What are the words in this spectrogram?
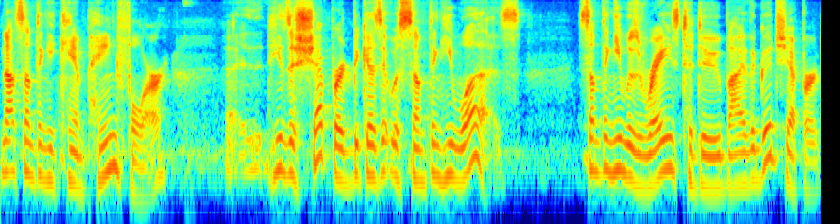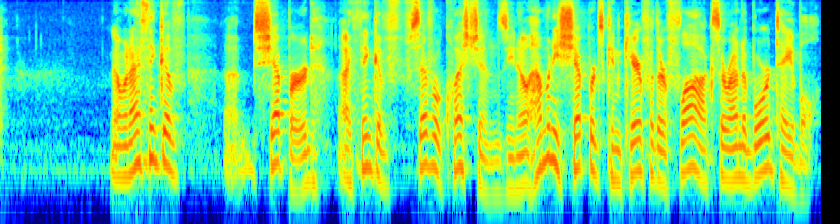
not something he campaigned for. Uh, he's a shepherd because it was something he was, something he was raised to do by the good shepherd. Now, when I think of uh, shepherd, I think of several questions. You know, how many shepherds can care for their flocks around a board table?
